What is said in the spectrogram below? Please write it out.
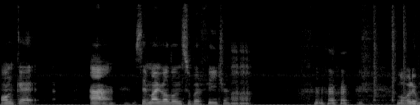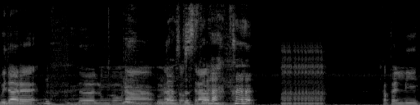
Ho anche. Ah, se mai vado in superficie. lo voglio guidare lungo una, un'autostrada. Capelli.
